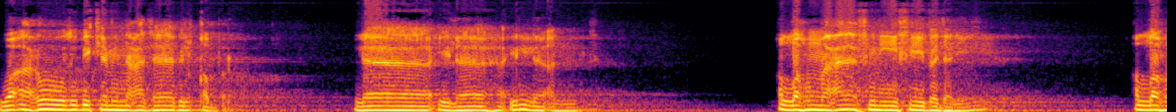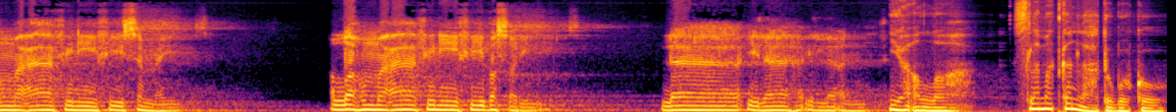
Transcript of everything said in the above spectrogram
وأعوذ بك من عذاب القبر. لا إله إلا أنت. اللهم عافني في بدني. اللهم عافني في سمعي. اللهم عافني في بصري. La ilaha illa ant. Ya Allah, selamatkanlah tubuhku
